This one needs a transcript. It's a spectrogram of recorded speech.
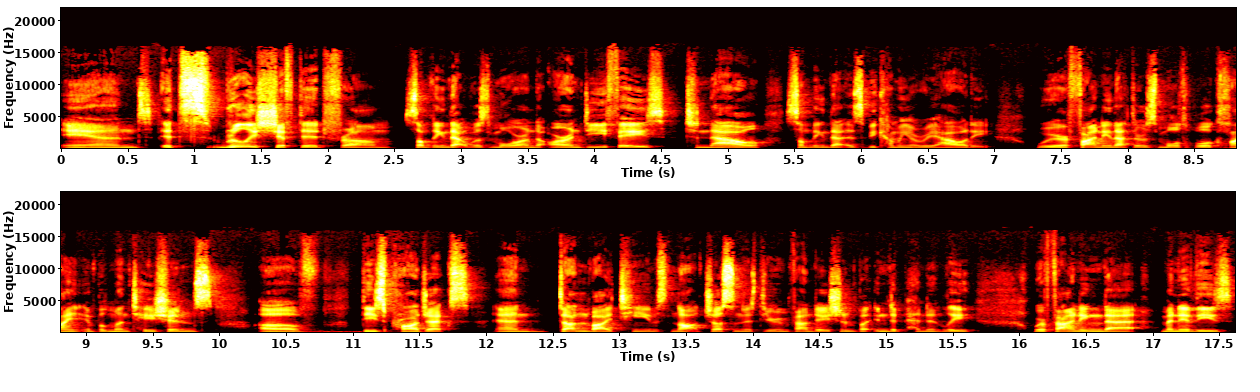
and it's really shifted from something that was more on the r&d phase to now something that is becoming a reality we're finding that there's multiple client implementations of these projects and done by teams not just in the ethereum foundation but independently. We're finding that many of these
